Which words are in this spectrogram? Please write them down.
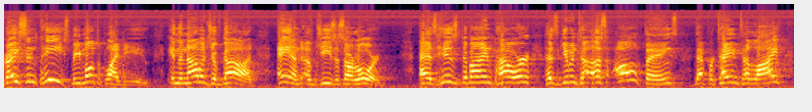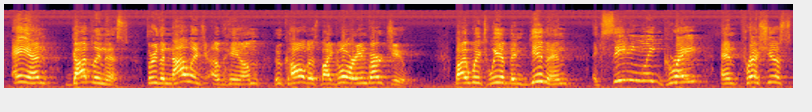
Grace and peace be multiplied to you in the knowledge of God and of Jesus our Lord, as his divine power has given to us all things that pertain to life and godliness through the knowledge of him who called us by glory and virtue, by which we have been given exceedingly great and precious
